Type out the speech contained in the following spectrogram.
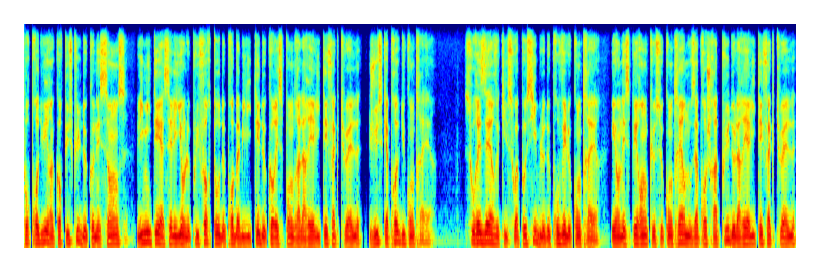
pour produire un corpuscule de connaissances, limité à celle ayant le plus fort taux de probabilité de correspondre à la réalité factuelle, jusqu'à preuve du contraire. Sous réserve qu'il soit possible de prouver le contraire, et en espérant que ce contraire nous approchera plus de la réalité factuelle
